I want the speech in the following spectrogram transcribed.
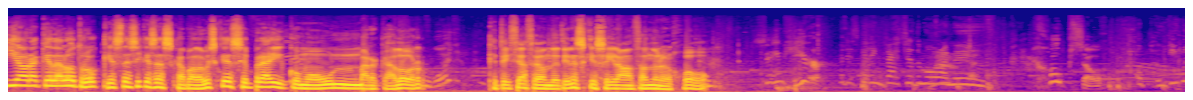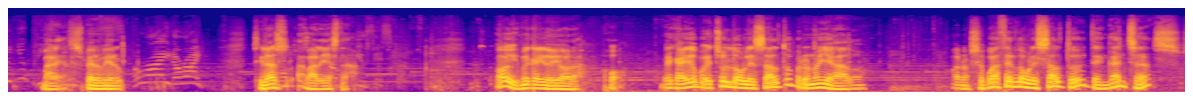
Y ahora queda el otro, que este sí que se ha escapado. ¿Ves que siempre hay como un marcador que te dice hacia dónde tienes que seguir avanzando en el juego? Vale, espero bien. Si las... ah, vale, ya está. ¡Ay! Me he caído yo ahora. Me he caído, he hecho el doble salto, pero no he llegado. Bueno, se puede hacer doble salto te enganchas.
